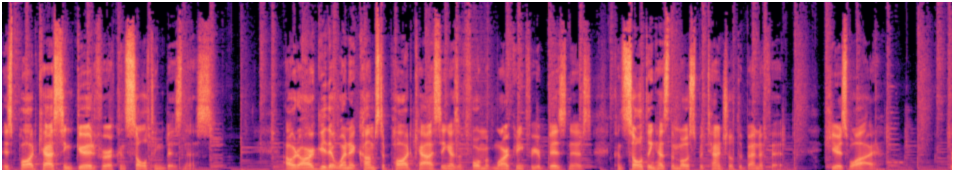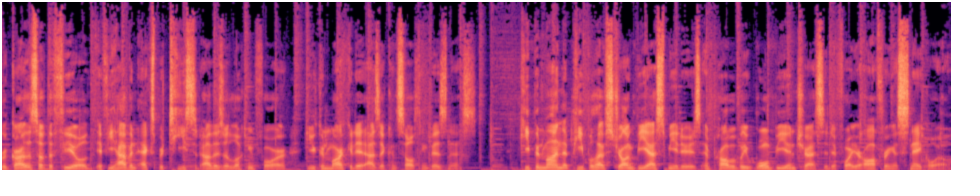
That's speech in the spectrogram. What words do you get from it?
Is podcasting good for a consulting business? I would argue that when it comes to podcasting as a form of marketing for your business, consulting has the most potential to benefit. Here's why. Regardless of the field, if you have an expertise that others are looking for, you can market it as a consulting business. Keep in mind that people have strong BS meters and probably won't be interested if what you're offering is snake oil.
